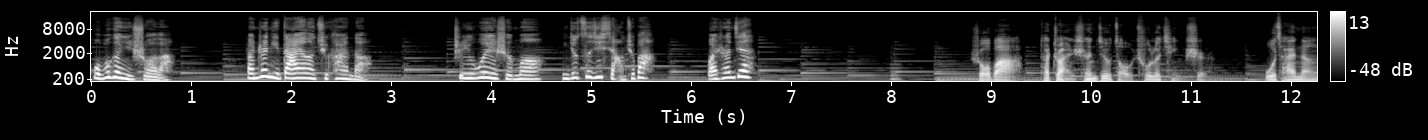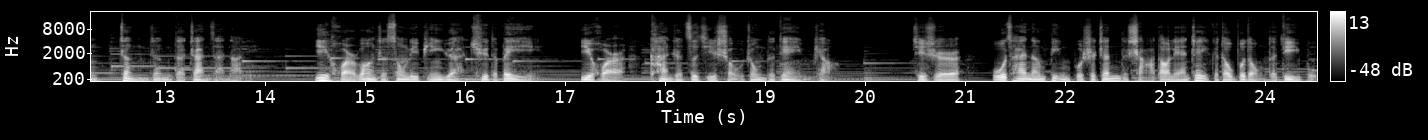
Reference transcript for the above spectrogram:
我不跟你说了，反正你答应了去看的。至于为什么，你就自己想去吧。晚上见。说罢，他转身就走出了寝室。吴才能怔怔地站在那里，一会儿望着宋丽萍远去的背影，一会儿看着自己手中的电影票。其实，吴才能并不是真的傻到连这个都不懂的地步。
